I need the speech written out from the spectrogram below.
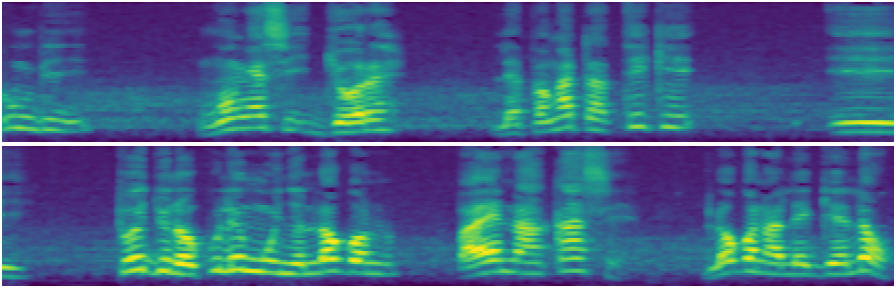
rumbi ŋoŋesi jore lepaŋat a tiki i twöju na kule ŋunyön logon 'bayi na kase logon a legelok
